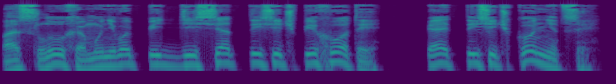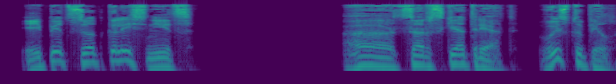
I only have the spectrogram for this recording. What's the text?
По слухам, у него 50 тысяч пехоты, 5 тысяч конницы и 500 колесниц. А царский отряд выступил?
